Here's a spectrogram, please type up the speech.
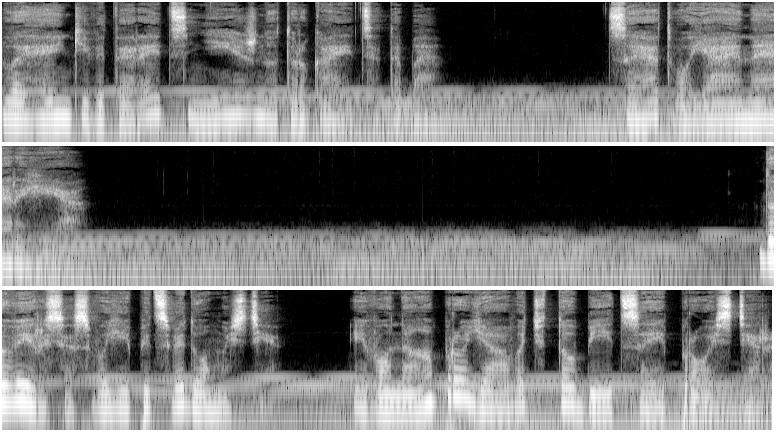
Легенький вітерець ніжно торкається тебе. Це твоя енергія. Довірся своїй підсвідомості, і вона проявить тобі цей простір.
